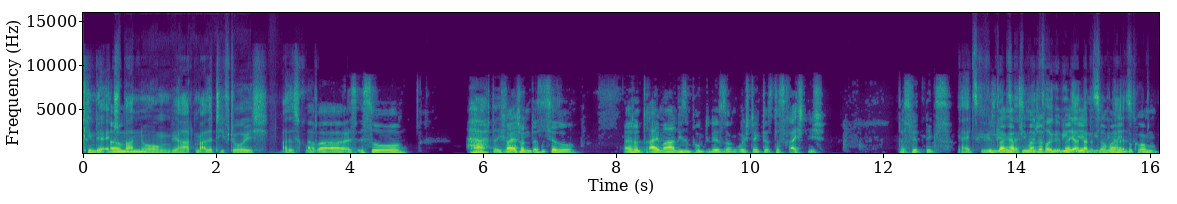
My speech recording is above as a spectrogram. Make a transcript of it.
Kinderentspannung, ähm, wir atmen alle tief durch. Alles gut. Aber es ist so, ha, ich war ja schon, das ist ja so, war ja schon dreimal an diesem Punkt in der Saison, wo ich denke, dass das reicht nicht. Das wird nichts. Ja, jetzt gewinnen Bislang hat die Mannschaft immer wieder, irgendwie nochmal hinbekommen.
